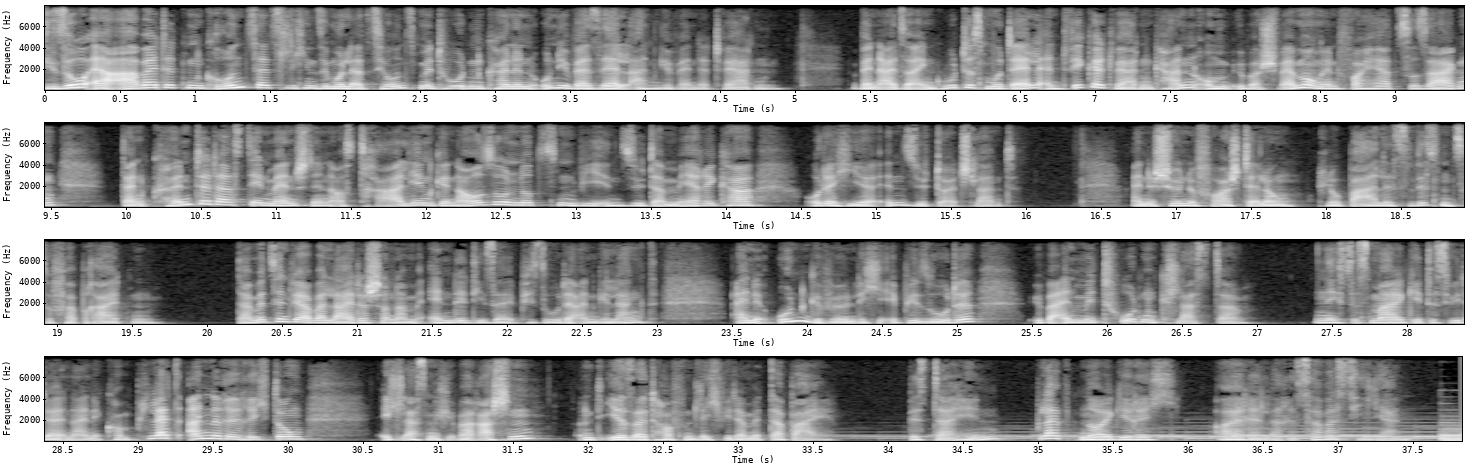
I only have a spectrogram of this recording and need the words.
Die so erarbeiteten grundsätzlichen Simulationsmethoden können universell angewendet werden. Wenn also ein gutes Modell entwickelt werden kann, um Überschwemmungen vorherzusagen, dann könnte das den Menschen in Australien genauso nutzen wie in Südamerika oder hier in Süddeutschland. Eine schöne Vorstellung, globales Wissen zu verbreiten. Damit sind wir aber leider schon am Ende dieser Episode angelangt. Eine ungewöhnliche Episode über ein Methodencluster. Nächstes Mal geht es wieder in eine komplett andere Richtung. Ich lasse mich überraschen und ihr seid hoffentlich wieder mit dabei. Bis dahin, bleibt neugierig, eure Larissa Vassilian.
